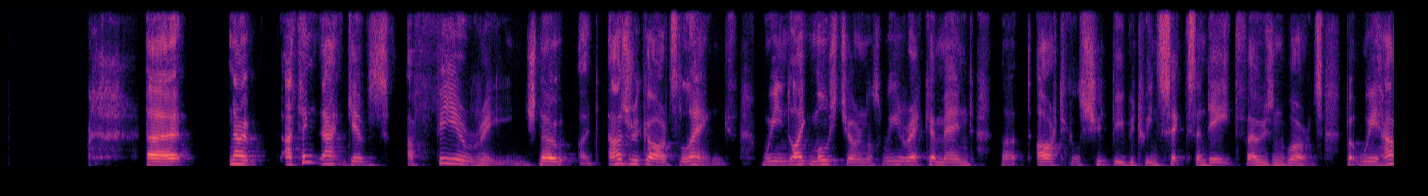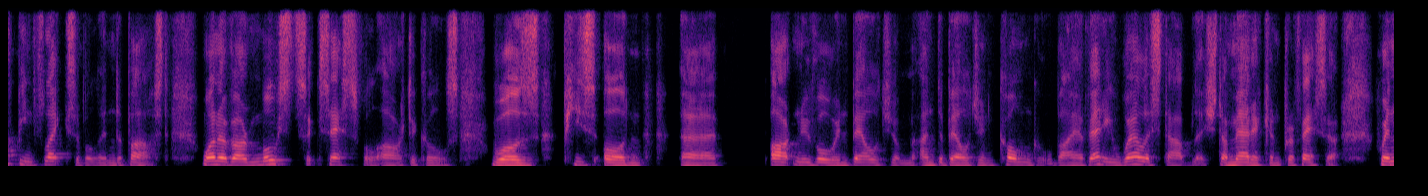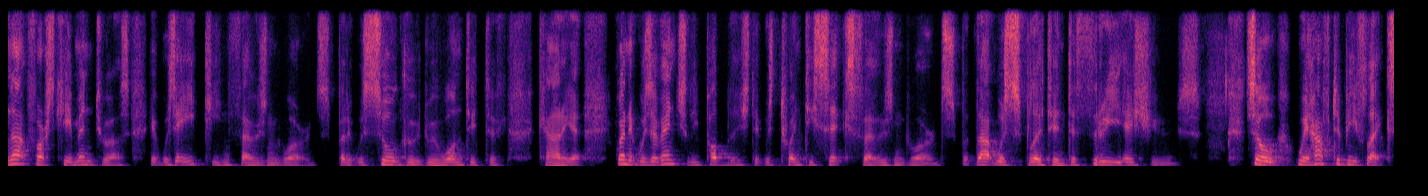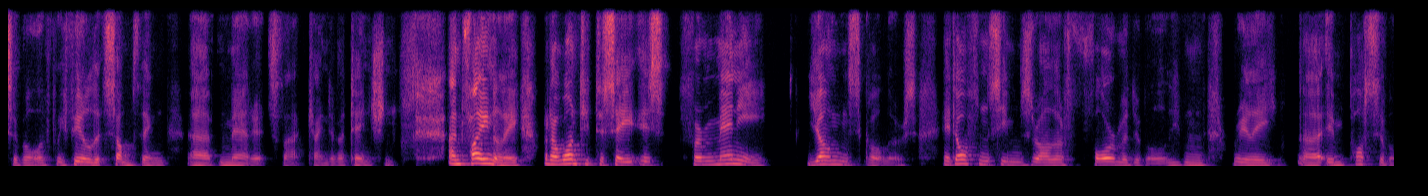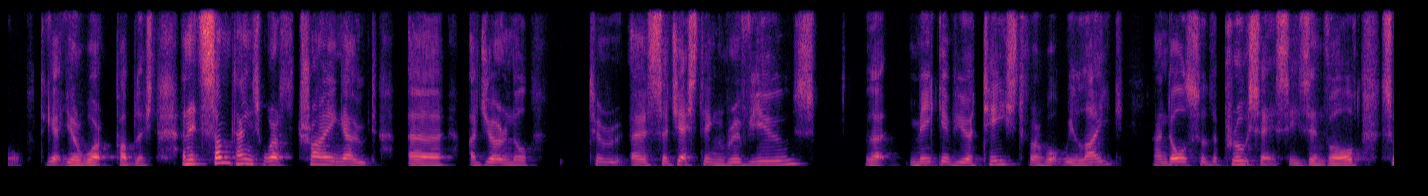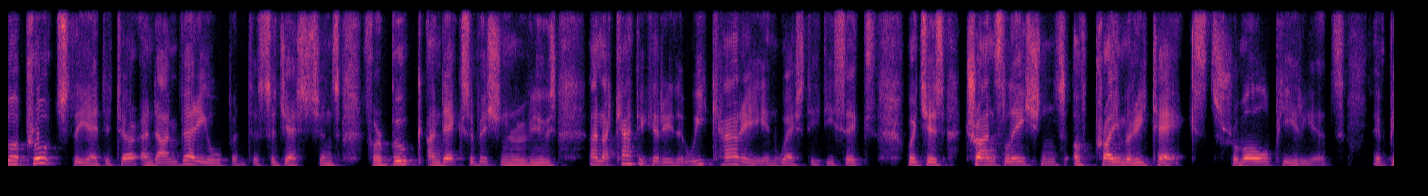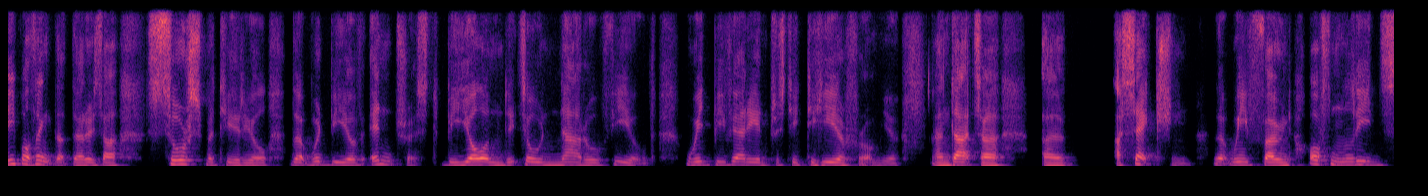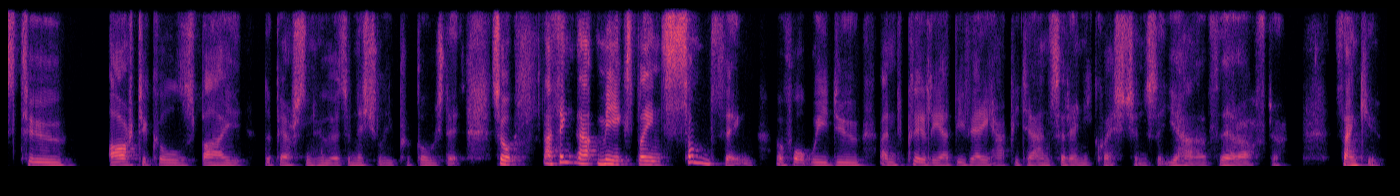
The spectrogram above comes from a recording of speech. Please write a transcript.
Uh, now, I think that gives a fair range. Now, as regards length, we, like most journals, we recommend that articles should be between six and 8,000 words, but we have been flexible in the past. One of our most successful articles was piece on uh, Art Nouveau in Belgium and the Belgian Congo by a very well established American professor. When that first came into us, it was 18,000 words, but it was so good we wanted to carry it. When it was eventually published, it was 26,000 words, but that was split into three issues. So we have to be flexible if we feel that something uh, merits that kind of attention. And finally, what I wanted to say is for many young scholars, it often seems rather formidable, even really uh, impossible to get your work published. And it's sometimes worth trying out uh, a journal to uh, suggesting reviews that may give you a taste for what we like and also the processes involved. So approach the editor, and I'm very open to suggestions for book and exhibition reviews, and a category that we carry in West 86, which is translations of primary texts from all periods. If people think that there is a source material that would be of interest beyond its own narrow field, we'd be very interested to hear from you. And that's a, a a section that we've found often leads to articles by the person who has initially proposed it. So I think that may explain something of what we do. And clearly, I'd be very happy to answer any questions that you have thereafter. Thank you.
